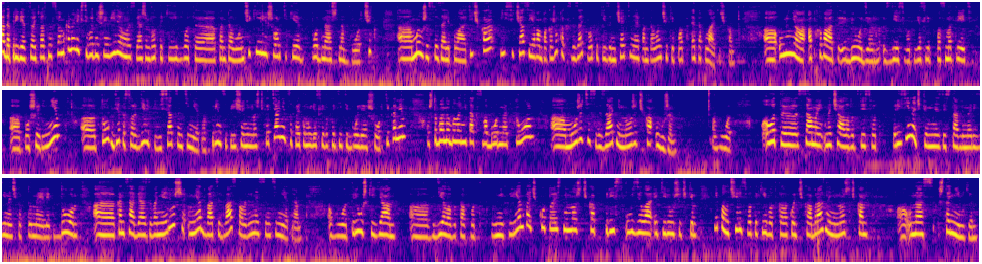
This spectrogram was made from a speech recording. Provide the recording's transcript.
Рада приветствовать вас на своем канале. В сегодняшнем видео мы свяжем вот такие вот э, панталончики или шортики под наш наборчик. А, мы уже связали платьечко и сейчас я вам покажу, как связать вот такие замечательные панталончики под это платьечко. А, у меня обхват бедер здесь вот, если посмотреть а, по ширине, Э, то где-то 49-50 сантиметров. В принципе, еще немножечко тянется, поэтому если вы хотите более шортиками, чтобы оно было не так свободно, то э, можете связать немножечко уже. Вот. От э, самой начала вот здесь вот резиночки, у меня здесь вставлена резиночка в туннелик, до конца вязывания рюши у меня 22,5 сантиметра. Вот, рюшки я вдела вот так вот в них ленточку, то есть немножечко присузила эти рюшечки. И получились вот такие вот колокольчикообразные немножечко а, у нас штанинки.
